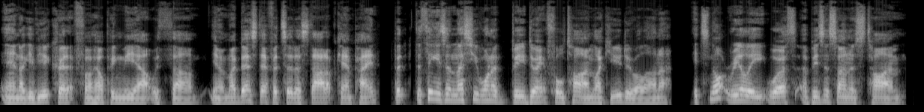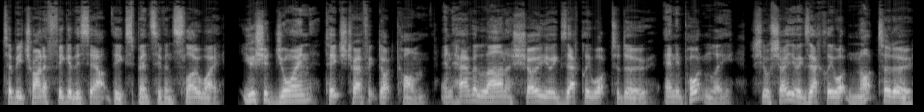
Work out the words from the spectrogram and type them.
And I give you credit for helping me out with, um, you know, my best efforts at a startup campaign. But the thing is, unless you want to be doing it full time like you do, Ilana, it's not really worth a business owner's time to be trying to figure this out the expensive and slow way. You should join teachtraffic.com and have Ilana show you exactly what to do. And importantly, she'll show you exactly what not to do.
